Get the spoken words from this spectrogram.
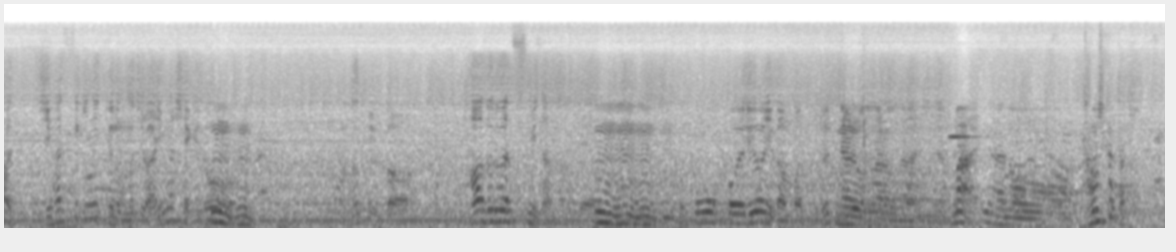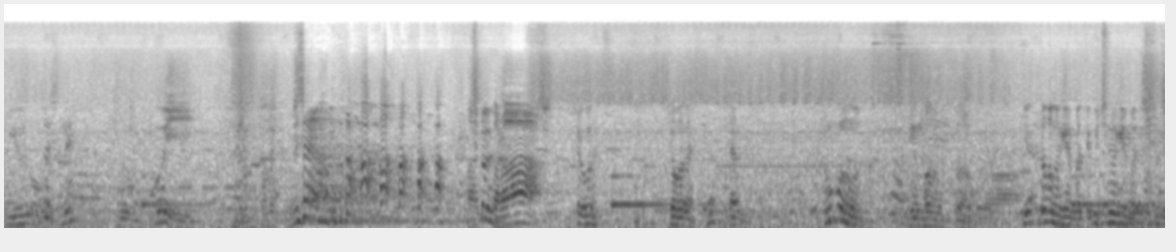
まあ自発的にっていうのももちろんありましたけど、うんうん。まあなんというかハードルが堤さんなので、うんうんうんそこを超えるように頑張ってるっていうなるほどなるほど。感じでまああのー楽しかったということですね。すごいうるさいなあだからしょうがないしょうがないですよ。誰ですかどこの現場の人だこれはいやどこの現場ってうちの現場です。うち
